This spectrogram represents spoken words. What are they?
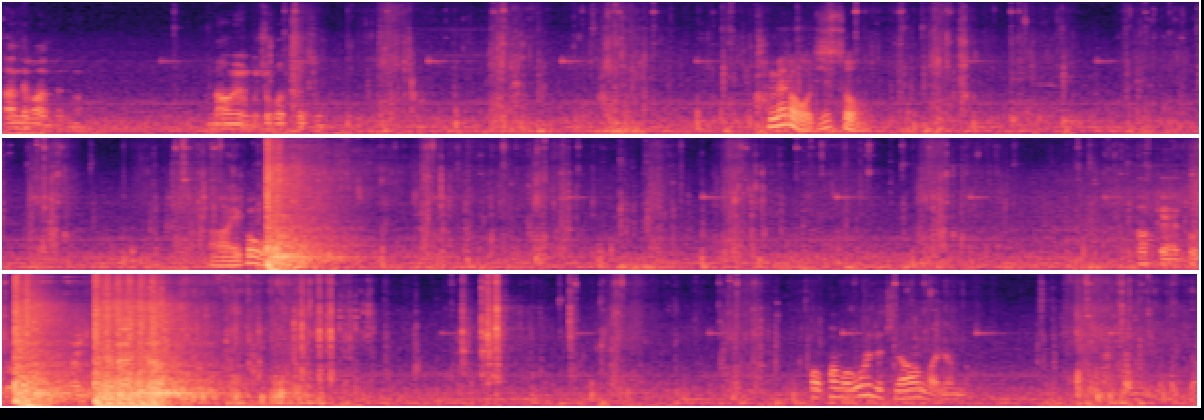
딴 데 봐도 되나? 나오면 무조건 터지 카메라 어딨어 아 이거고 밖에 에코 들어 여기 계단 들어 어, 방금 오른쪽 지나간 거 아니었나? 너무 무섭죠.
